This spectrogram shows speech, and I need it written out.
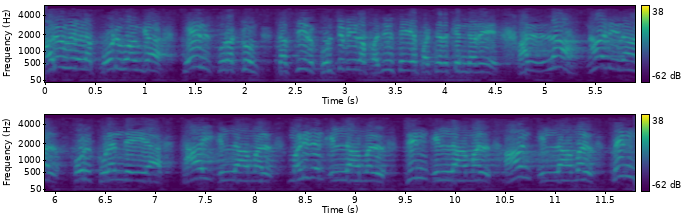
மறு விரலை போடுவாங்க. தேன் சுரக்கும். தசீர் குர்ஜுவீர பதிவு செய்யப்பட்டிருக்கின்றது. அல்லாஹ் நாடினால் ஒரு குழந்தைய தாய் இல்லாமல் மனிதன் இல்லாமல் ஜின் இல்லாமல் ஆண் இல்லாமல் பெண்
